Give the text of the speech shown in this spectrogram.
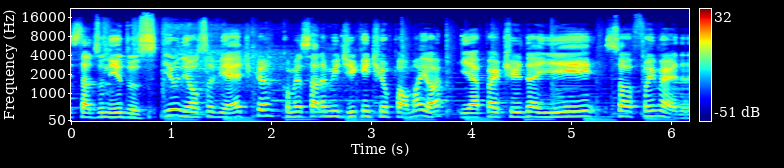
Estados Unidos e União Soviética começaram a medir quem tinha o pau maior, e a partir daí só foi merda,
